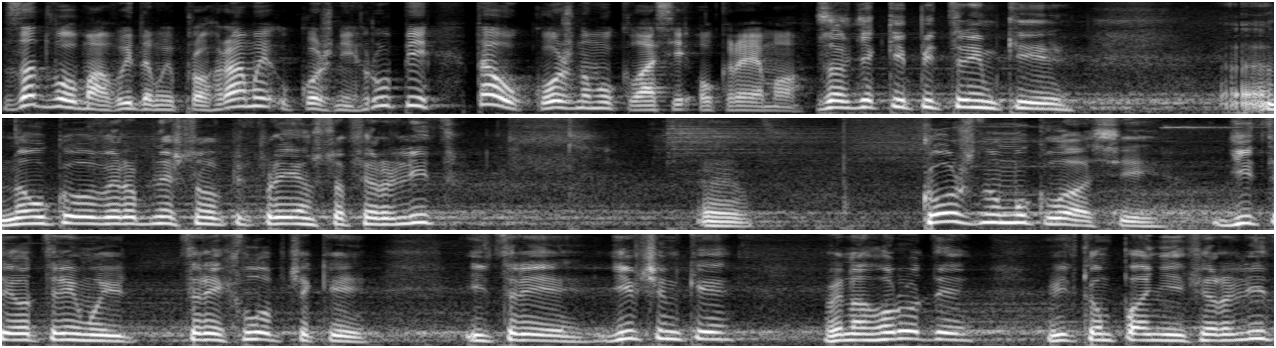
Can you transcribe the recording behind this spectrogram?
за двома видами програми у кожній групі та у кожному класі окремо. Завдяки підтримки науково-виробничного підприємства Фероліт е, в кожному класі діти отримують три хлопчики і три дівчинки винагороди від компанії Фероліт,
